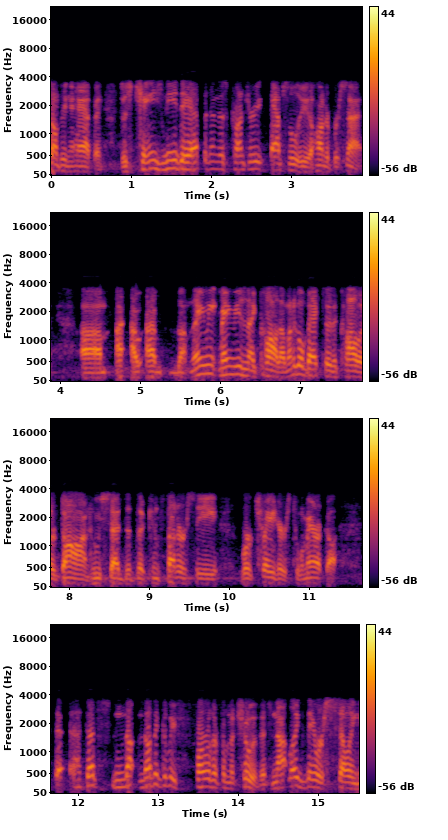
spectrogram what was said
something to happen. Does change need to happen in this country? Absolutely, 100%. Um, I, I, I, the main, main reason I called, I want to go back to the caller Don, who said that the Confederacy were traitors to America. That, that's not, nothing could be further from the truth. It's not like they were selling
